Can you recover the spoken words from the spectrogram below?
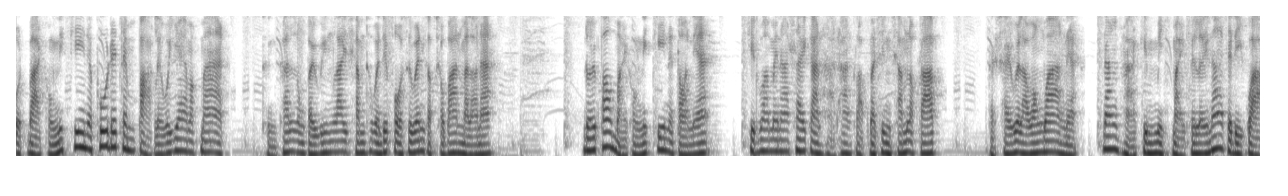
บทบาทของนิกกี้เนี่ยพูดได้เต็มปากเลยว่าแย่มากๆ ถึงขั้นลงไปวิ่งไล่แชมป์24/7 กับชาวบ้านมาแล้วนะ โดยเป้าหมายของนิกกี้ในตอนนี้คิดว่าไม่น่าใช่การหาทางกลับมาชิงแชมป์หรอกครับ แต่ใช้เวลาว่างๆเนี่ยนั่งหากิมมิคใหม่ไปเลยน่าจะดีกว่า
